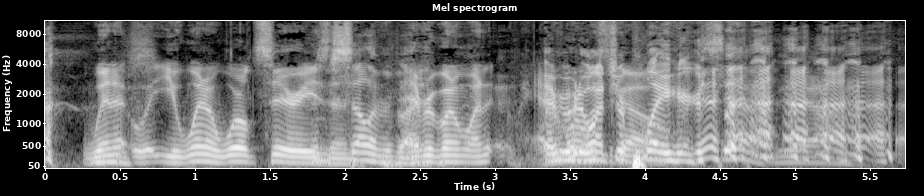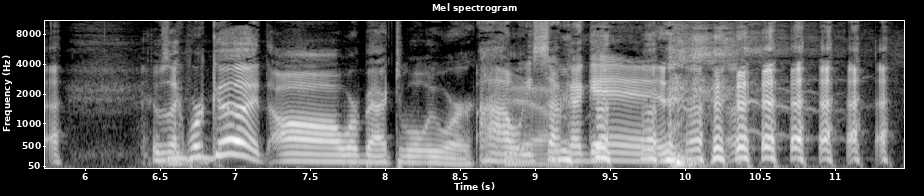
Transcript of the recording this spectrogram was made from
Win it, you win a World Series And and sell everybody. Everybody, want, Everybody wants your go. players. It was like we're good. Oh, we're back to what we were. Ah, we suck again. I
